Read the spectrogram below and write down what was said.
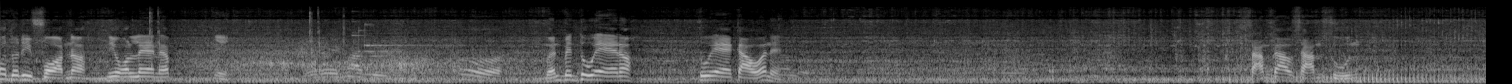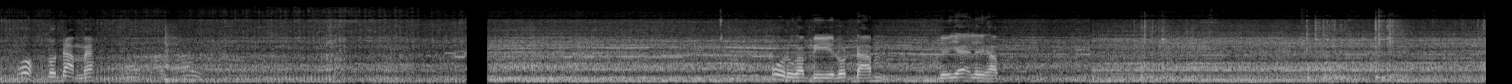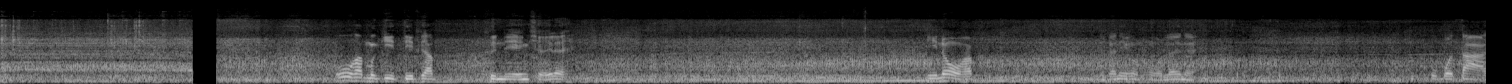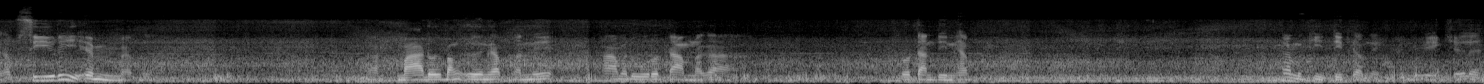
อ้ตัวนี้ฟอร์ดเนาะนิวฮอลแลนด์ครับ นี่มากเลยเหมือนเป็นตู้แอร์เนาะตู้แอร์เก่าอะเนี่ยสามเก้าสามศูนย์โอ้รถดำไหมโอ้ดูครับมีรถดำเยอะแยะเลยครับ อ้ครับเมื่อกี้ติดครับ ขึ้นเองเฉยเลยนีโน่ครับแล้วก็นี่โหดเลยเนี่ยคูโบตาครับซีรีส์ M แบบนี้มาโดยบังเอิญครับ วันนี้พามาดูรถดำแล้วก็ รถดันดินครับแม่เมื่อกี้ติดครับเนี่ยขึนเองเฉยเลย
